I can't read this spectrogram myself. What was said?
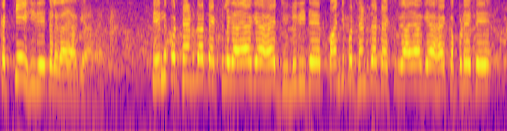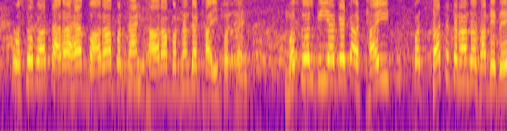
ਕੱਚੇ ਹੀਰੇ ਤੇ ਲਗਾਇਆ ਗਿਆ ਹੈ 3% ਦਾ ਟੈਕਸ ਲਗਾਇਆ ਗਿਆ ਹੈ ਜੁਐਲਰੀ ਤੇ 5% ਦਾ ਟੈਕਸ ਲਗਾਇਆ ਗਿਆ ਹੈ ਕੱਪੜੇ ਤੇ ਉਸ ਤੋਂ ਬਾਅਦ ਧਾਰਾ ਹੈ 12% 18% ਦਾ 28% ਮਤਲਬ ਕੀ ਹੈ ਕਿ 28 ਸੱਤ ਤਰ੍ਹਾਂ ਦਾ ਸਾਡੇ ਤੇ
